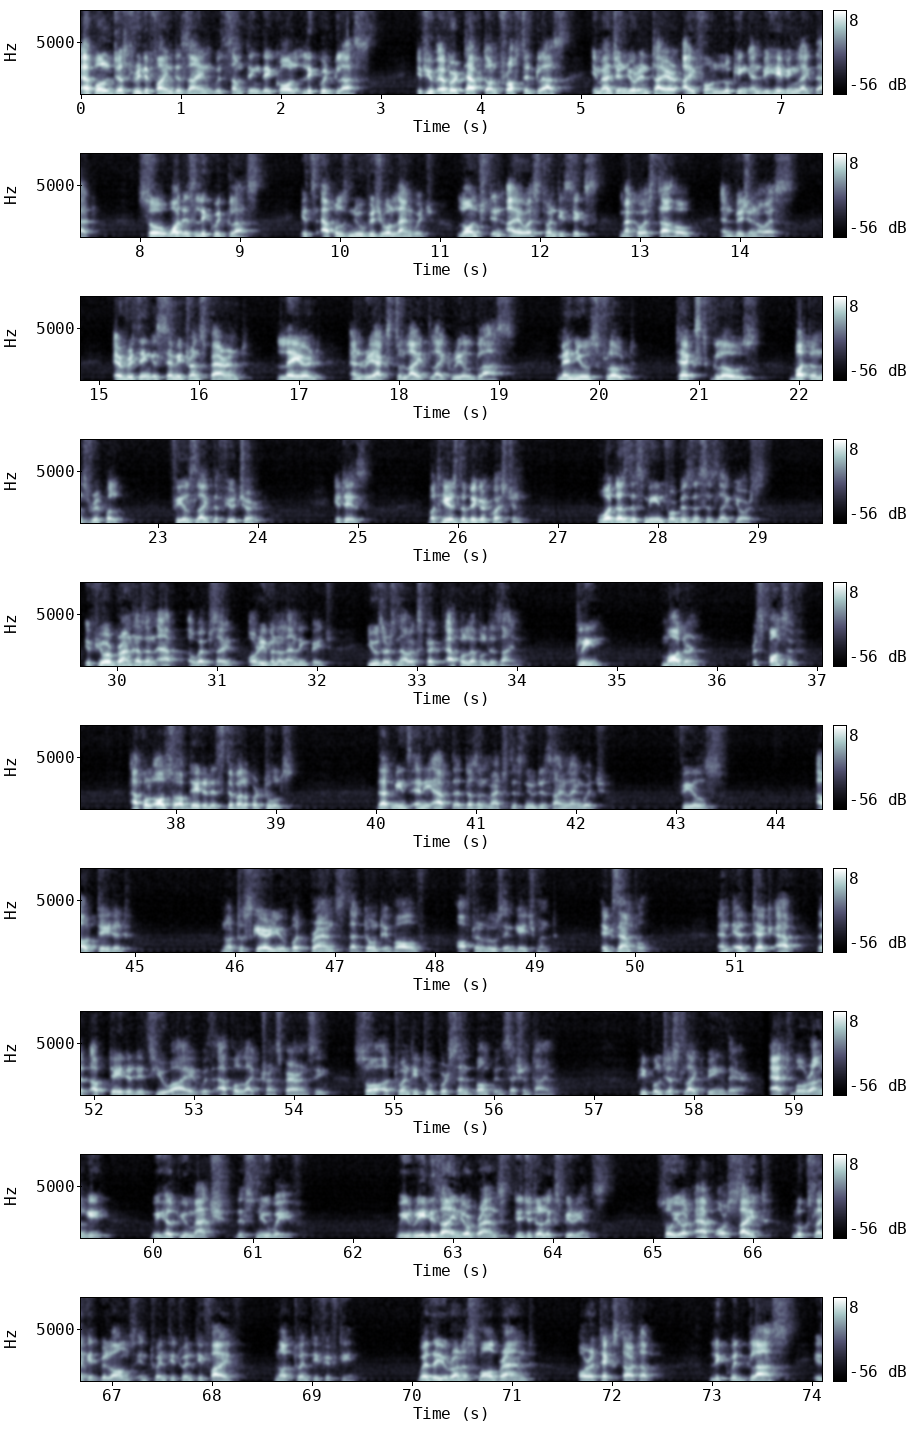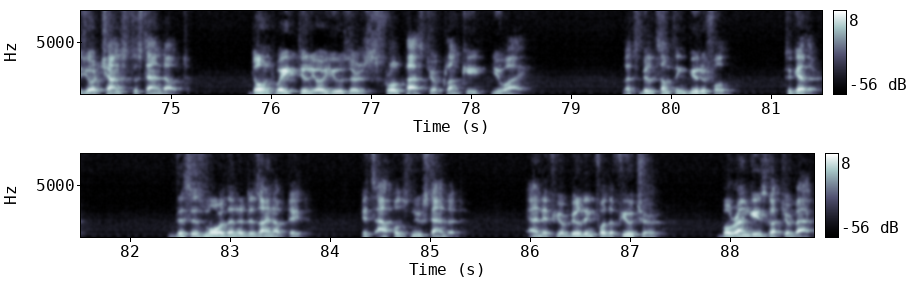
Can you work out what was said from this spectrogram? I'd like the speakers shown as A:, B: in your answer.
A: Apple just redefined design with something they call liquid glass. If you've ever tapped on frosted glass, imagine your entire iPhone looking and behaving like that. So, what is liquid glass? It's Apple's new visual language, launched in iOS 26, macOS Tahoe, and Vision OS. Everything is semi transparent, layered, and reacts to light like real glass. Menus float, text glows, buttons ripple. Feels like the future? It is. But here's the bigger question What does this mean for businesses like yours? If your brand has an app, a website, or even a landing page, users now expect Apple level design clean, modern, responsive. Apple also updated its developer tools. That means any app that doesn't match this new design language feels outdated. Not to scare you, but brands that don't evolve often lose engagement. Example An EdTech app that updated its UI with Apple like transparency saw a 22% bump in session time. People just like being there. At Borangi, we help you match this new wave. We redesign your brand's mm-hmm. digital experience so your app or site looks like it belongs in 2025, not 2015. Whether you run a small brand or a tech startup, Liquid Glass is your chance to stand out. Don't wait till your users scroll past your clunky UI. Let's build something beautiful together. This is more than a design update, it's Apple's new standard. And if you're building for the future, Borangi's got your back.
